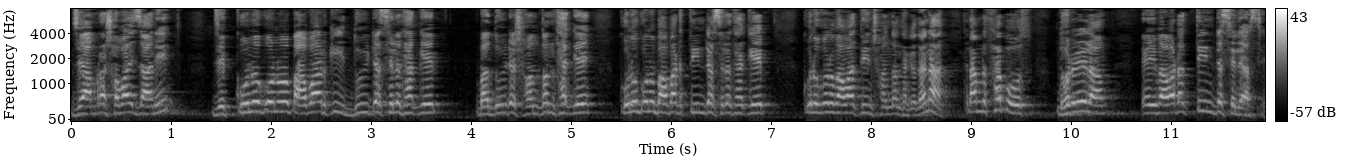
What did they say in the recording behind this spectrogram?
যে আমরা সবাই জানি যে কোনো কোনো বাবার কি দুইটা ছেলে থাকে বা দুইটা সন্তান থাকে, কোনো কোনো বাবার তিনটা ছেলে থাকে, কোনো কোনো বাবার তিন সন্তান থাকে, তাই না? তাহলে আমরা সাপোজ ধরে নিলাম এই বাবাটার তিনটা ছেলে আছে।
